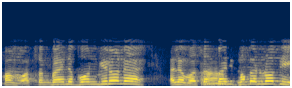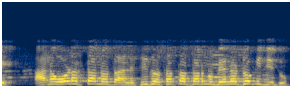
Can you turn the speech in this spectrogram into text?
પણ વસંતભાઈને ફોન કર્યો ને એટલે વસંતભાઈ ને ખબર નહોતી. આને ઓળખતા નહોતા એટલે સીધો સત્તાધારનું બેનર ઠોકી દીધું.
